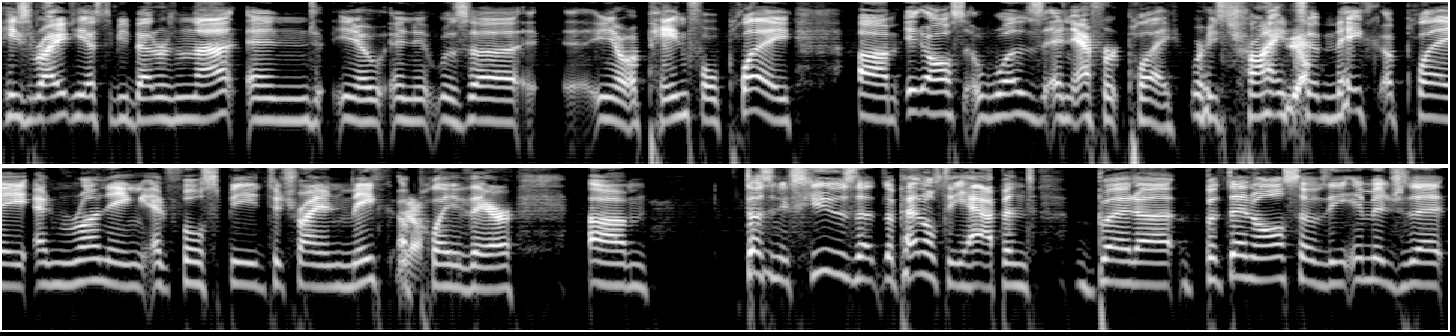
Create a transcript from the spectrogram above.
he's right, he has to be better than that, and you know, and it was a you know a painful play. Um, it also was an effort play where he's trying Yeah. to make a play and running at full speed to try and make a Yeah. play there. Um, doesn't excuse that the penalty happened, but uh, but then also the image that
